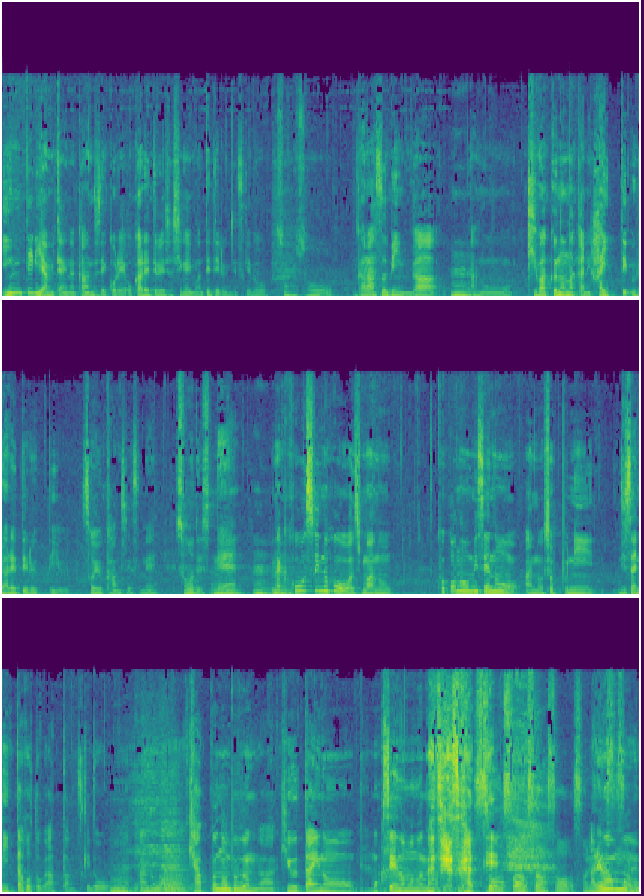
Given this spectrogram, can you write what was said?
インテリアみたいな感じでこれ置かれてる写真が今出てるんですけどそうそガラス瓶が、う、うん、あの木枠の中に入って売られてるっていうそういう感じですね。そうですね。うんうん。なんか香水の方私もあのここのお店のあのショップに実際に行ったことがあったんですけど、うん、あのキャップの部分が球体の木製のものになってるやつがあってそうそうそうそう。それですあれはもう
